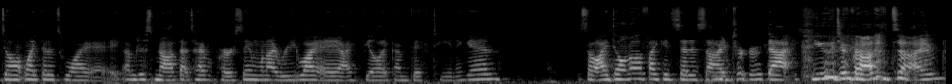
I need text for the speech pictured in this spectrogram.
don't like that it's YA. I'm just not that type of person. When I read YA, I feel like I'm 15 again. So I don't know if I could set aside that huge amount of time.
